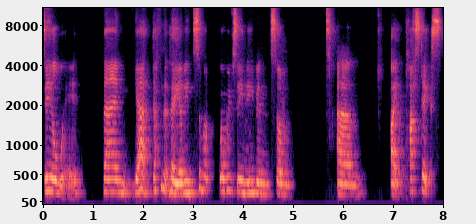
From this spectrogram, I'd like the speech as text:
deal with, then yeah, definitely. I mean, some of where we've seen even some um, like plastics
